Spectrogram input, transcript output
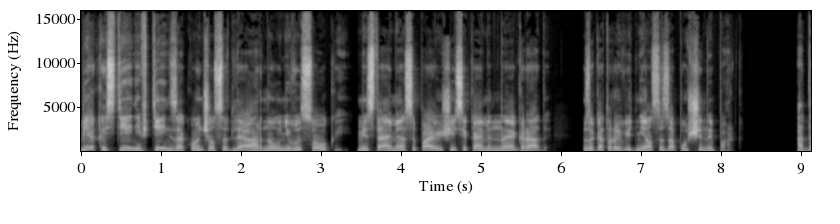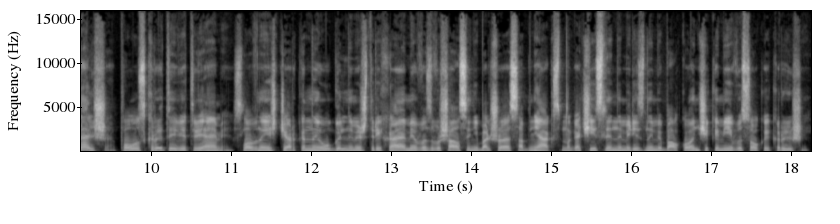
Бег из тени в тень закончился для Арна у невысокой, местами осыпающейся каменной ограды, за которой виднелся запущенный парк. А дальше, полускрытый ветвями, словно исчерканный угольными штрихами, возвышался небольшой особняк с многочисленными резными балкончиками и высокой крышей.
